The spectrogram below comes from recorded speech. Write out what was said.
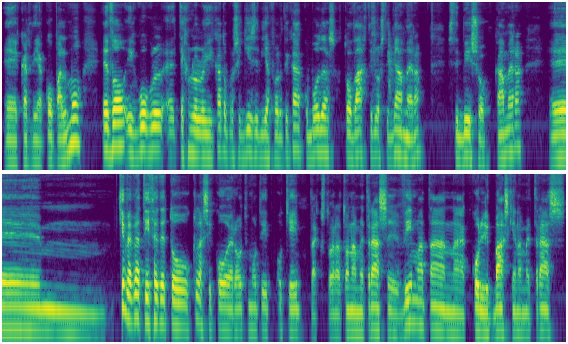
ε, καρδιακό παλμό. Εδώ η Google ε, τεχνολογικά το προσεγγίζει διαφορετικά ακουμπώντας το δάχτυλο στην κάμερα, στην πίσω κάμερα. Ε, και βέβαια τίθεται το κλασικό ερώτημα ότι, OK, okay, εντάξει τώρα το να μετράς ε, βήματα, να κολυμπάς και να μετράς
